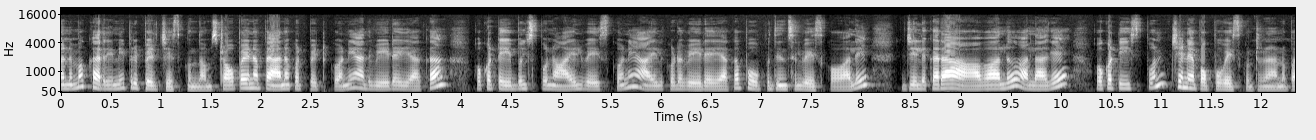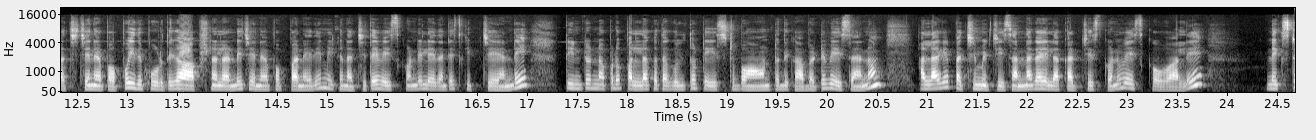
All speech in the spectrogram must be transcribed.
మనము కర్రీని ప్రిపేర్ చేసుకుందాం. స్టవ్ పైన ప్యాన్ ఒకటి పెట్టుకొని అది వేడయ్యాక ఒక టేబుల్ స్పూన్ ఆయిల్ వేసుకొని ఆయిల్ కూడా వేడయ్యాక పోపు దినుసులు వేసుకోవాలి. జీలకర్ర ఆవాలు అలాగే ఒక టీ స్పూన్ శనగపప్పు వేసుకుంటున్నాను. పచ్చి శనగపప్పు ఇది పూర్తిగా ఆప్షనల్ అండి. శనగపప్పు అనేది మీకు నచ్చితే వేసుకోండి లేదంటే స్కిప్ చేయండి. తింటున్నప్పుడు పళ్ళకు తగులుతో టేస్ట్ బాగుంటుంది కాబట్టి వేసాను అలాగే పచ్చిమిర్చి సన్నగా ఇలా కట్ చేసుకొని వేసుకోవాలి. నెక్స్ట్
